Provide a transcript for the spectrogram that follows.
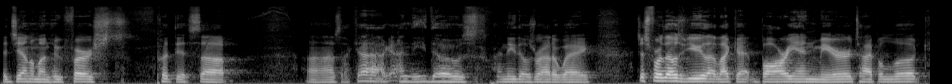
the gentleman who first put this up. Uh, I was like, ah, I need those. I need those right away. Just for those of you that like that bar end mirror type of look,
